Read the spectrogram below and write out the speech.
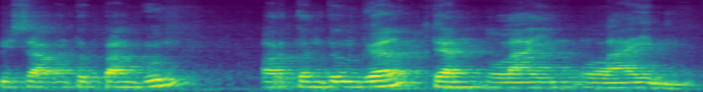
Bisa untuk panggung, organ tunggal, dan lain-lain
